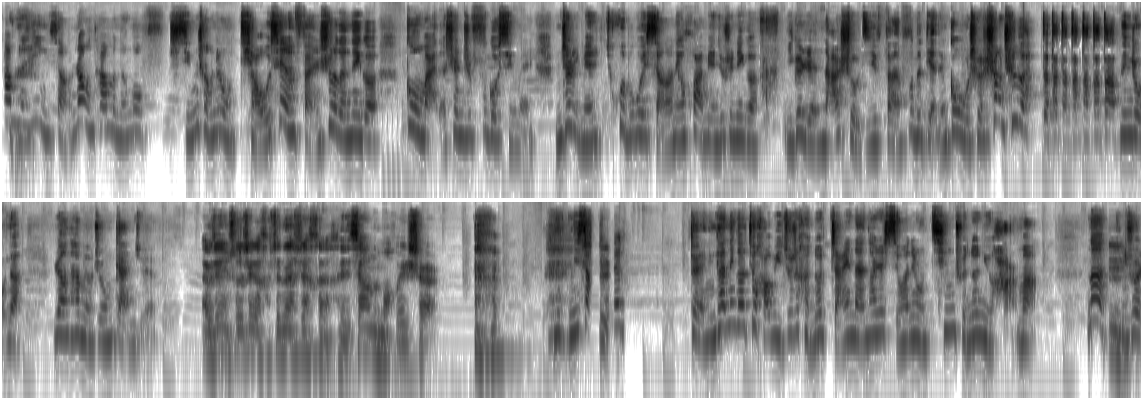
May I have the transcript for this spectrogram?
他们的印象，让他们能够形成这种条件反射的那个购买的甚至复购行为。你这里面会不会想到那个画面，就是那个一个人拿手机反复的点那购物车上车，哒哒哒哒哒哒哒那种的，让他们有这种感觉。哎，我觉得你说的这个真的是很很像那么回事儿。你你想，对，你看那个就好比就是很多宅男他是喜欢那种清纯的女孩嘛，那你说，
